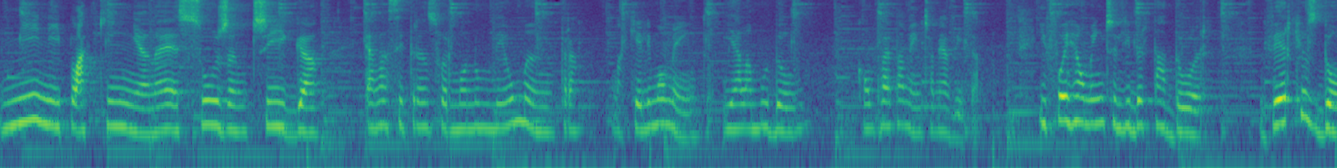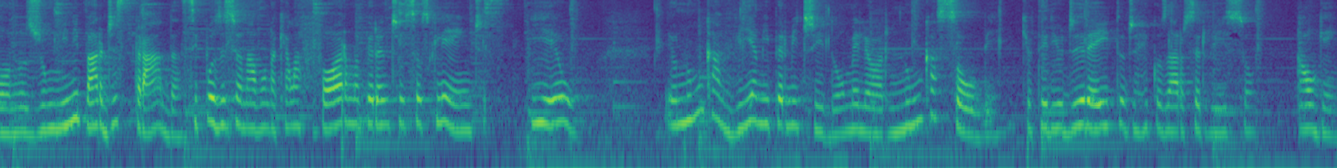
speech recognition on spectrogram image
mini plaquinha, né, suja, antiga, ela se transformou no meu mantra naquele momento e ela mudou completamente a minha vida. E foi realmente libertador ver que os donos de um minibar de estrada se posicionavam daquela forma perante os seus clientes. E eu eu nunca havia me permitido, ou melhor, nunca soube que eu teria o direito de recusar o serviço a alguém.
